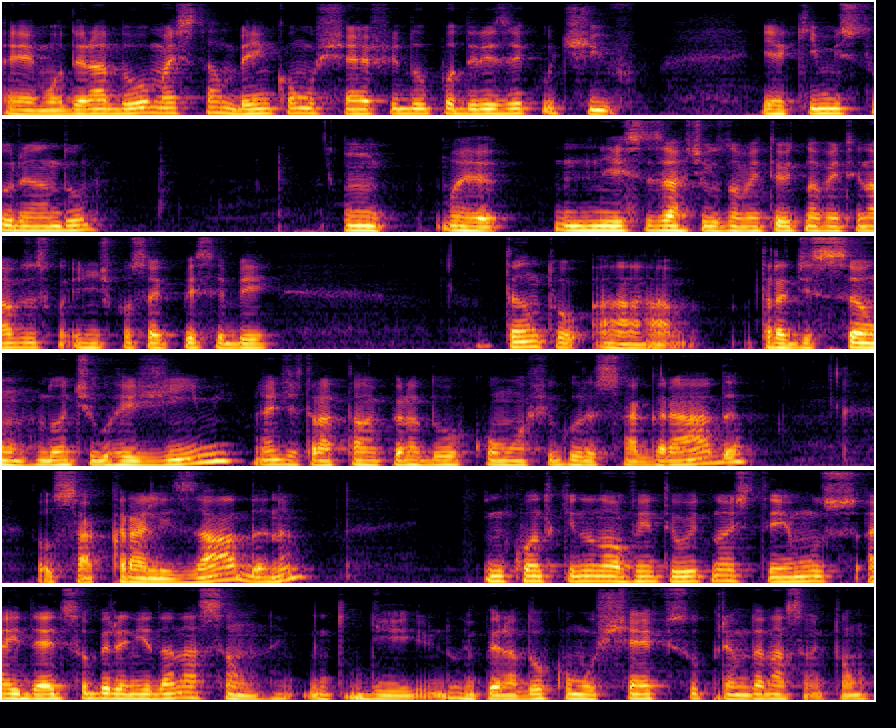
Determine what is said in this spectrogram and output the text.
é, moderador, mas também como chefe do poder executivo. E aqui misturando um, é, nesses artigos 98 e 99 a gente consegue perceber tanto a tradição do antigo regime, né, de tratar o imperador como uma figura sagrada ou sacralizada, né, enquanto que no 98 nós temos a ideia de soberania da nação, né, de, do imperador como chefe supremo da nação. Então,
